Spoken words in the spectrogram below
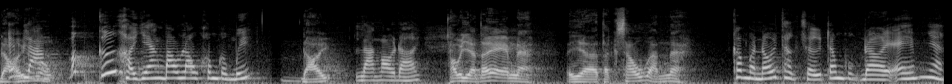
Đợi em làm không? bất cứ thời gian bao lâu không cần biết đợi. Là ngồi đợi. Thôi bây giờ tới em nè. Bây giờ tật xấu của anh nè. Không mà nói thật sự trong cuộc đời em nha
